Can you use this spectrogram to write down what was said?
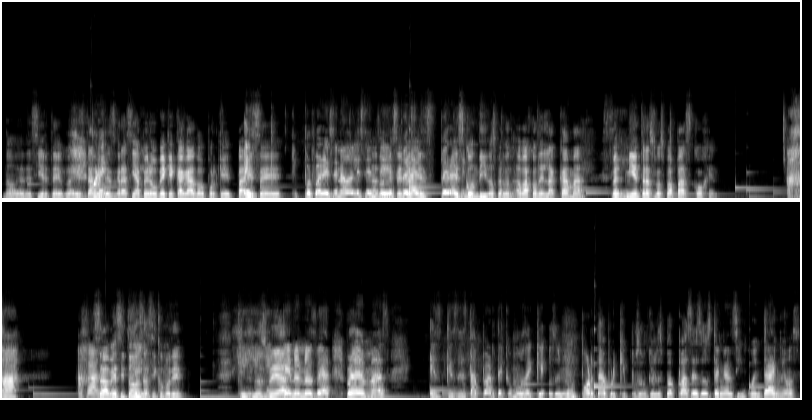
¿no? De decirte, güey, están Pero- en desgracia, pero ve que cagado porque parece Por parecen adolescentes, adolescentes pero al, es- pero al fin- escondidos, perdón, abajo de la cama sí. mientras los papás cogen, Ajá. Ajá. ¿sabes? Y todos Sí. así como de... Que no nos Jijiji, vean. Que no nos vean. Pero además, es que es esta parte como de que, o sea, no importa, porque pues aunque los papás esos tengan 50 años,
